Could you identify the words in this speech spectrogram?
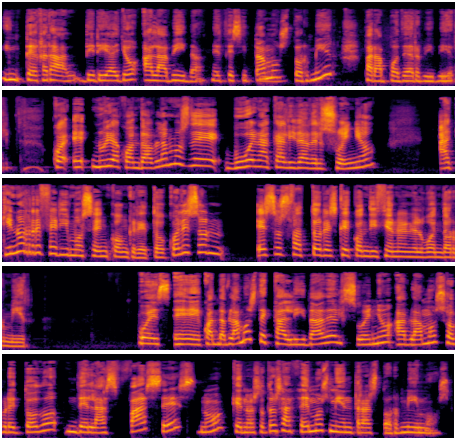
integral, diría yo, a la vida. Necesitamos mm. dormir para poder vivir. Eh, Nuria, cuando hablamos de buena calidad del sueño, ¿a qué nos referimos en concreto? ¿Cuáles son esos factores que condicionan el buen dormir? Pues eh, cuando hablamos de calidad del sueño, hablamos sobre todo de las fases ¿no? que nosotros hacemos mientras dormimos.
